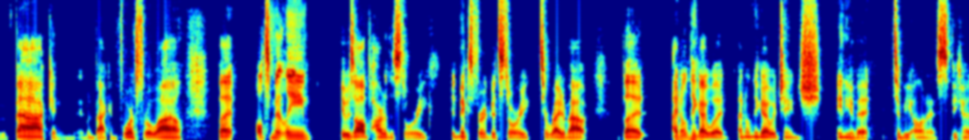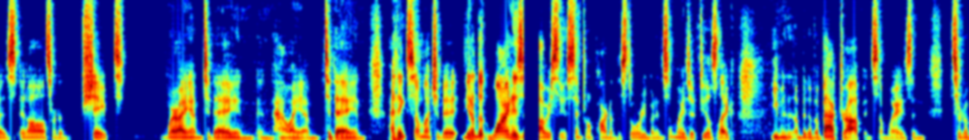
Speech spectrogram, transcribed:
moved back and, and went back and forth for a while. But ultimately, it was all part of the story. It makes for a good story to write about, but I don't think I would. I don't think I would change any of it, to be honest, because it all sort of shaped where I am today and, and how I am today. And I think so much of it, you know, the wine is obviously a central part of the story, but in some ways it feels like even a bit of a backdrop in some ways. And sort of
